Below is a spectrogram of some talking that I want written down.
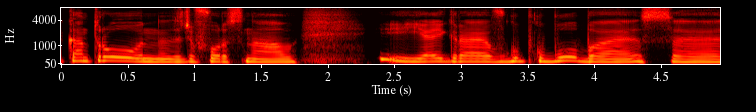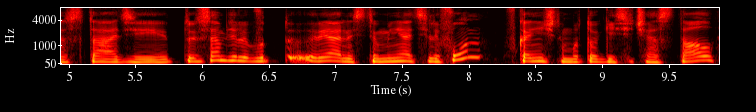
Control на GeForce Now. И я играю в губку Боба с стадии. То есть, на самом деле, вот реальности у меня телефон в конечном итоге сейчас стал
